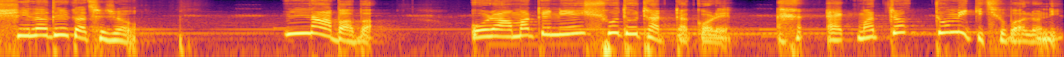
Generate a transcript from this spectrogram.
শিলাদের কাছে যাও। না বাবা ওরা আমাকে নিয়ে শুধু ঠাট্টা করে। একমাত্র তুমি কিছু বলনি।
